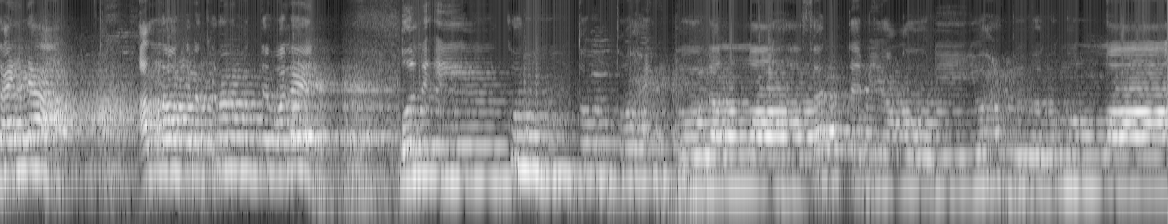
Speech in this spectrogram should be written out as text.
তাই না আল্লাহ তাআলা কোরআনের মধ্যে বলেন قل إن كنتم تحبون الله فاتبعوني يحببكم الله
